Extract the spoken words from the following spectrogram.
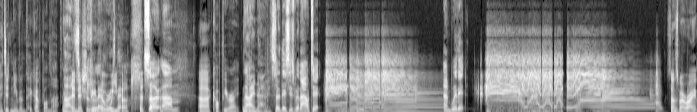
I didn't even pick up on that it's initially. clever, the? Weeper. so um, uh, copyright. I know. So this is without it, and with it. Sounds about right.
